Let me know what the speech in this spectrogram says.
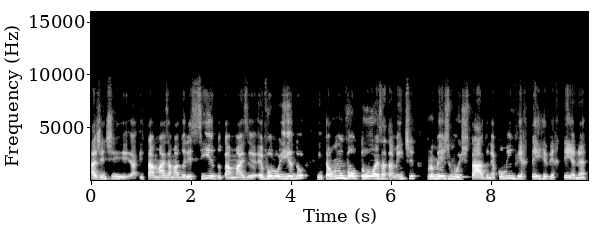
a gente está mais amadurecido, está mais evoluído, então não voltou exatamente para o mesmo estado, né? Como inverter e reverter, né?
